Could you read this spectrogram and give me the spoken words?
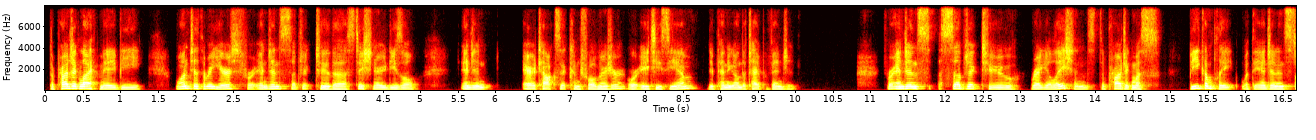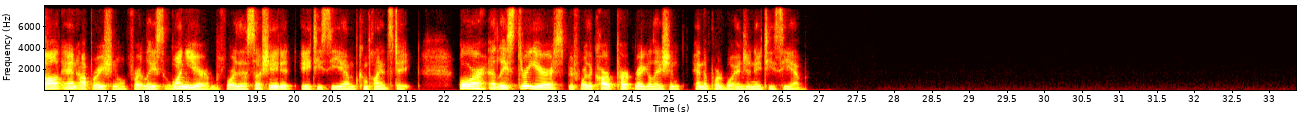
The project life may be one to three years for engines subject to the stationary diesel engine air toxic control measure, or ATCM, depending on the type of engine. For engines subject to regulations, the project must be complete with the engine installed and operational for at least one year before the associated ATCM compliance date, or at least three years before the CARB PERP regulation and the portable engine ATCM.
